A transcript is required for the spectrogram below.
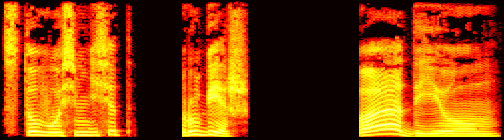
180, рубеж». «Подъем!»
